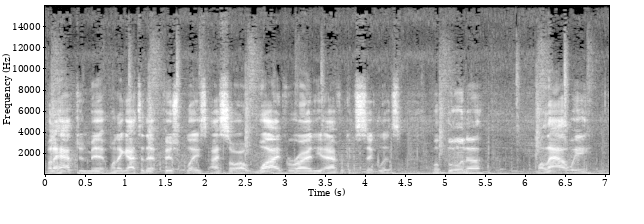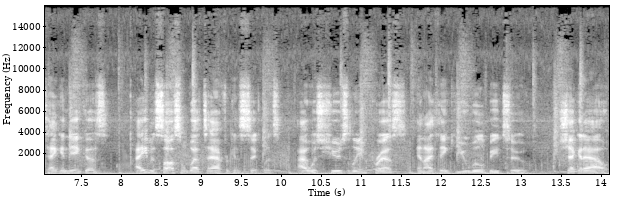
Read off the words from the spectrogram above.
But I have to admit, when I got to that fish place, I saw a wide variety of African cichlids. Mbuna, Malawi, Tanganyikas. I even saw some West African cichlids. I was hugely impressed, and I think you will be too. Check it out.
